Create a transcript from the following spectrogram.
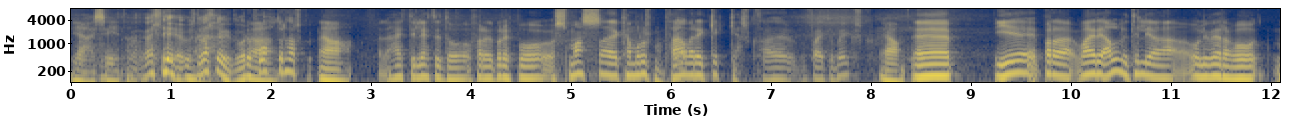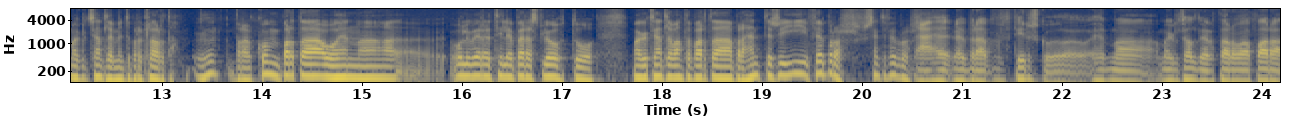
já, ég segi það. Velli, þú veist, velli, þú verður flottur þar sko. Já, hætti léttið og farið bara upp og smassaði Kamur Úsmann, það væri geggja sko. það er fight to make sko. Já, uh, ég bara væri alveg til í að Olivera og Michael Chandler myndi bara klára þetta. Mm bara komið barða og hérna Olivera til í að berast fljótt og Michael Chandler vantar barða bara hendi þessu í februar, senti februar Nei, það er bara fyrir sko og hérna, Michael Chalder þarf að fara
